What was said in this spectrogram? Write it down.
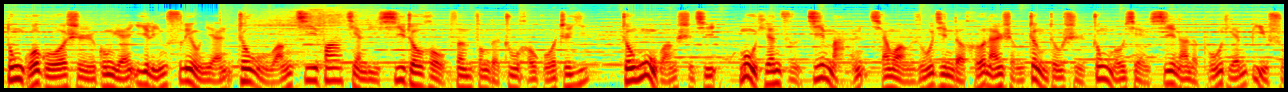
东国国是公元一零四六年周武王姬发建立西周后分封的诸侯国之一。周穆王时期，穆天子姬满前往如今的河南省郑州市中牟县西南的莆田避暑，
